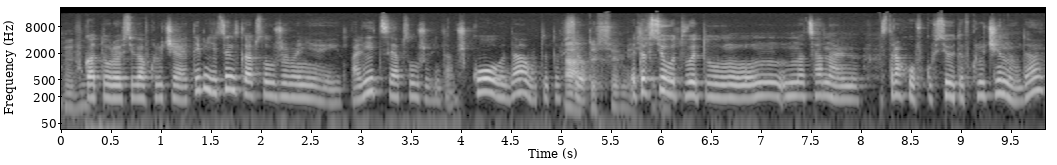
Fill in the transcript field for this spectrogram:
угу. в которую в себя включает и медицинское обслуживание, и полиция обслуживание, там школы, да, вот это все. А, то все вместе, это все да. вот в эту национальную страховку, все это включено, да,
